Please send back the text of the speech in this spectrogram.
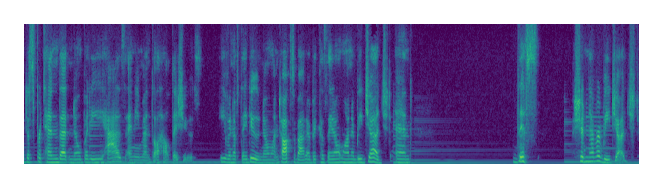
Just pretend that nobody has any mental health issues. Even if they do, no one talks about it because they don't want to be judged. And this should never be judged.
